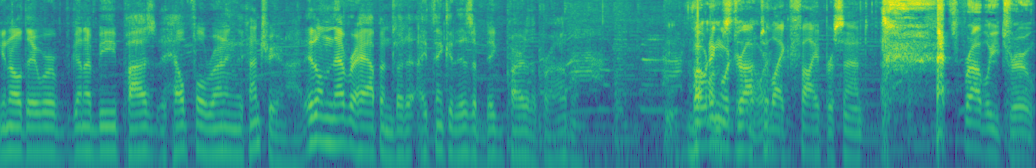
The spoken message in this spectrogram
You know they were going to be positive, helpful running the country or not. It'll never happen, but I think it is a big part of the problem. Voting would drop to like five percent. That's probably true.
